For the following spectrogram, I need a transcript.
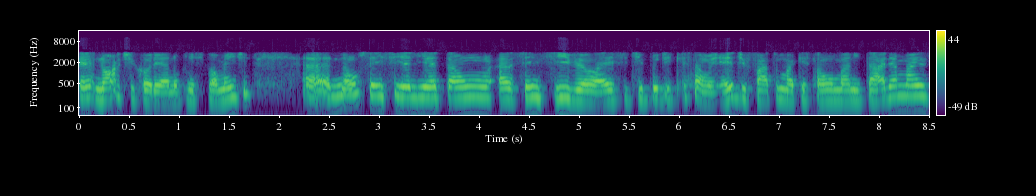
é, norte-coreano principalmente, Uh, não sei se ele é tão uh, sensível a esse tipo de questão. É de fato uma questão humanitária, mas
